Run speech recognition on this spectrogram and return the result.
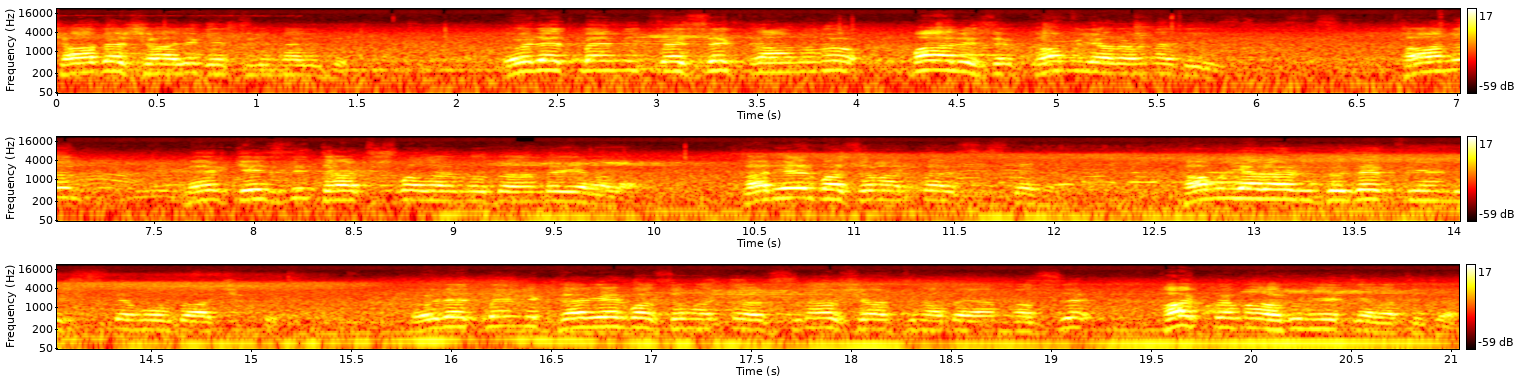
çağdaş hale getirilmelidir. Öğretmenlik meslek kanunu maalesef kamu yararına değil. Kanun merkezli tartışmaların odağında yer alan kariyer basamakları sistemi kamu yararı gözetmeyen bir sistem olduğu açıktır. Öğretmenlik kariyer basamakları sınav şartına dayanması hak ve mahrumiyet yaratacak.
